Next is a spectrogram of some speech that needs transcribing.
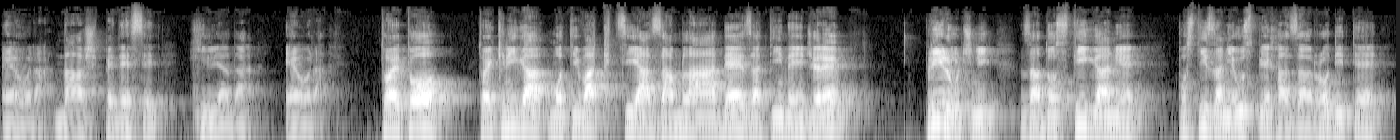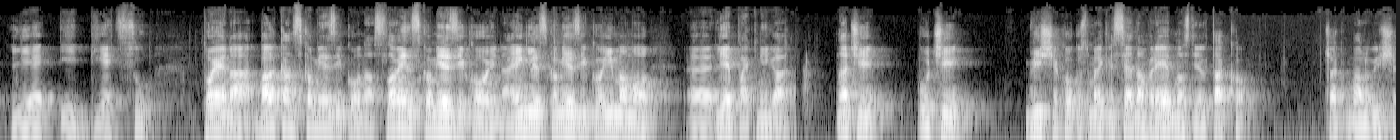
eura. Naš 50.000 eura. To je to. To je knjiga Motivacija za mlade, za tinejdžere. Priručnik za dostiganje, postizanje uspjeha za roditelje i djecu. To je na balkanskom jeziku, na slovenskom jeziku i na engleskom jeziku imamo. E, lijepa je knjiga. Znači, uči više, koliko smo rekli, sedam vrijednosti, je li tako? Čak malo više.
